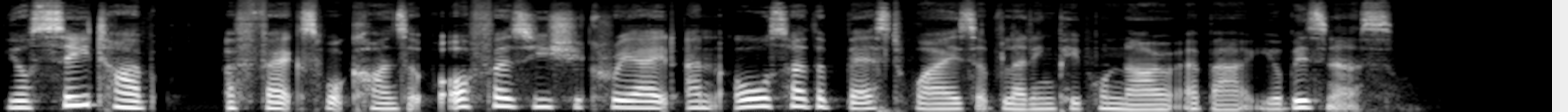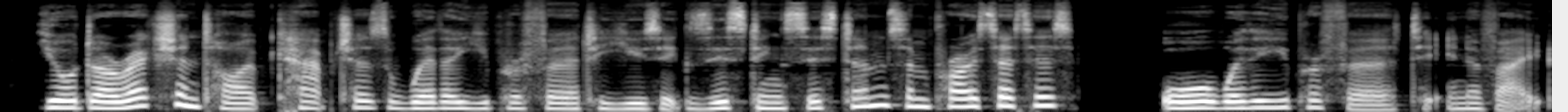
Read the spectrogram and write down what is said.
Your C type affects what kinds of offers you should create and also the best ways of letting people know about your business. Your direction type captures whether you prefer to use existing systems and processes or whether you prefer to innovate.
